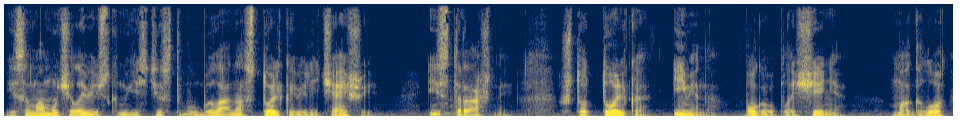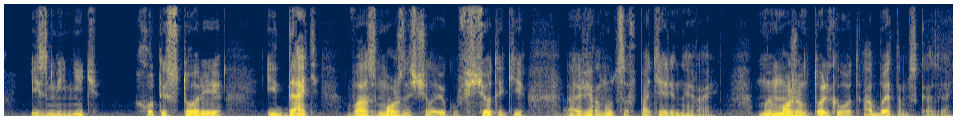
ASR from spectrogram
и самому человеческому естеству была настолько величайшей и страшной, что только именно Боговоплощение могло изменить ход истории и дать возможность человеку все-таки вернуться в потерянный рай. Мы можем только вот об этом сказать.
